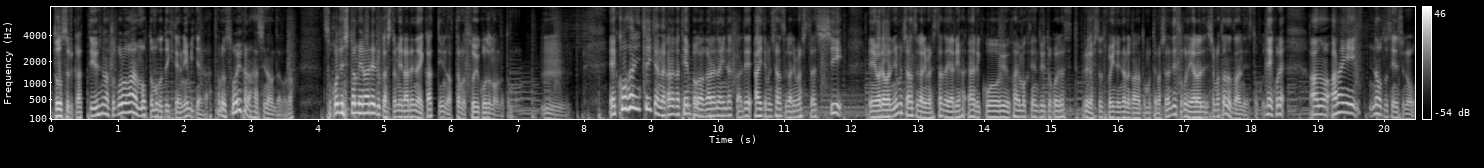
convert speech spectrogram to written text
どうするかっていうふうなところはもっともっとできたよねみたいな、多分そういうふうな話なんだろうな。そこで仕留められるか仕留められないかっていうのは多分そういうことなんだと思う。うん。え後半についてはなかなかテンポが上がらない中で相手もチャンスがありましたし、えー、我々にもチャンスがありました。ただやり、やはりこういう開幕戦というところでセットプレーが一つポイントになるかなと思ってましたので、そこでやられてしまったのは残念ですと。で、これ、あの、新井直人選手の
